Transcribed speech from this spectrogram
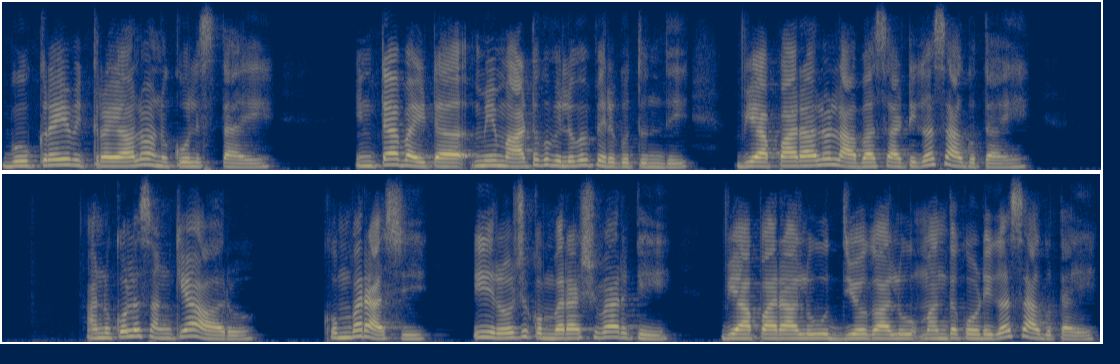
భూక్రయ విక్రయాలు అనుకూలిస్తాయి. ఇంటా బయట మీ మాటకు విలువ పెరుగుతుంది. వ్యాపారాలు లాభాసాటిగా సాగుతాయి. అనుకూల సంఖ్య ఆరు. కుంభరాశి. ఈరోజు కుంభరాశి వారికి వ్యాపారాలు ఉద్యోగాలు మందకోడిగా సాగుతాయి.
